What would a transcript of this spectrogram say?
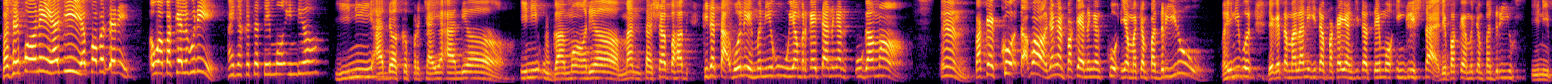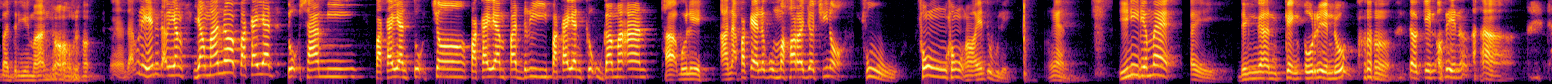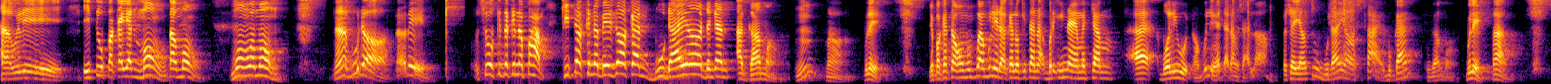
Pasal apa ni Haji? Apa pasal ni? Awak pakai lagu ni? Saya dah kata tema India. Ini ada kepercayaan dia. Ini agama dia. Man tashabbah. Kita tak boleh meniru yang berkaitan dengan agama. Kan? Pakai kod tak apa. Jangan pakai dengan kod yang macam padri tu. Ini pun dia kata malam ni kita pakai yang kita temo English style. Dia pakai macam padri tu. Ini padri mana pula? Eh, tak boleh, tak boleh. Yang, yang mana pakaian Tok Sami, pakaian Tok pakaian Padri, pakaian keugamaan. Tak boleh. Ha, nak pakai lagu Maharaja Cina. Su, song, song. Ha, yang tu boleh. Kan? Ini dia mat. Eh, dengan King Orin tu. Tahu King Orin tu? Ha, tak boleh. Itu pakaian Mong. Tahu Mong? Mong apa Mong? Nah, Buddha. Tak boleh. So kita kena faham, kita kena bezakan budaya dengan agama. Hmm? Ha, boleh. Dia kata orang perempuan boleh tak kalau kita nak berinai macam uh, Bollywood? Ha, boleh tak ada masalah. Pasal yang tu budaya, style, bukan agama. Boleh? Faham?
